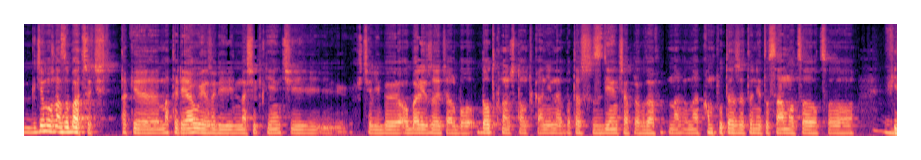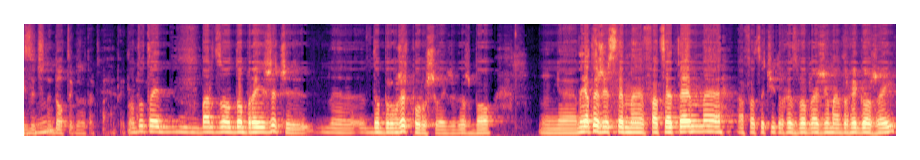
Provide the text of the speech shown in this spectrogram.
Gdzie można zobaczyć takie materiały, jeżeli nasi klienci chcieliby obejrzeć albo dotknąć tą tkaninę, bo też zdjęcia, prawda, na, na komputerze to nie to samo, co, co fizyczny dotyk, że tak powiem. No tutaj bardzo dobrej rzeczy, e, dobrą rzecz poruszyłeś, Grzegorz, bo e, no ja też jestem facetem, a faceci trochę z wyobraźnią mają trochę gorzej,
